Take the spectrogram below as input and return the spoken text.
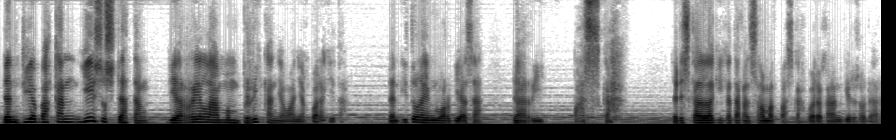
Dan dia bahkan Yesus datang, dia rela memberikan nyawanya kepada kita. Dan itulah yang luar biasa dari Paskah. Jadi sekali lagi katakan selamat Paskah kepada kanan kiri saudara.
